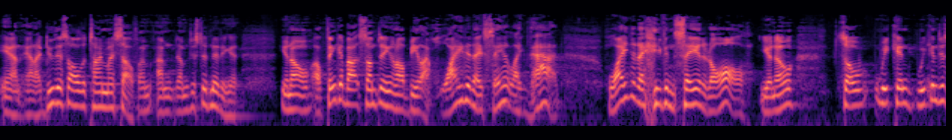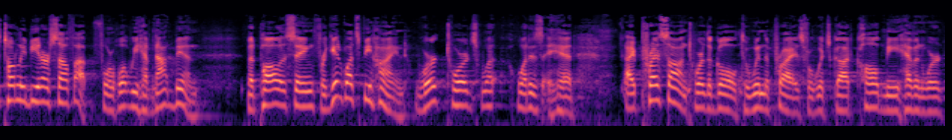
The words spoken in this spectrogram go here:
and, and I do this all the time myself. I'm, I'm, I'm just admitting it. You know, I'll think about something and I'll be like, why did I say it like that? Why did I even say it at all? You know? So we can, we can just totally beat ourselves up for what we have not been. But Paul is saying, forget what's behind. Work towards what, what is ahead. I press on toward the goal to win the prize for which God called me heavenward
